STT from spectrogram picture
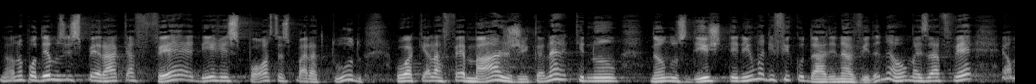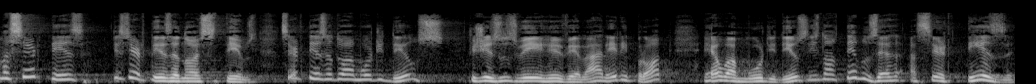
Nós não podemos esperar que a fé dê respostas para tudo, ou aquela fé mágica, né? que não, não nos deixe ter nenhuma dificuldade na vida. Não, mas a fé é uma certeza. Que certeza nós temos? Certeza do amor de Deus que Jesus veio revelar, Ele próprio é o amor de Deus, e nós temos a certeza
